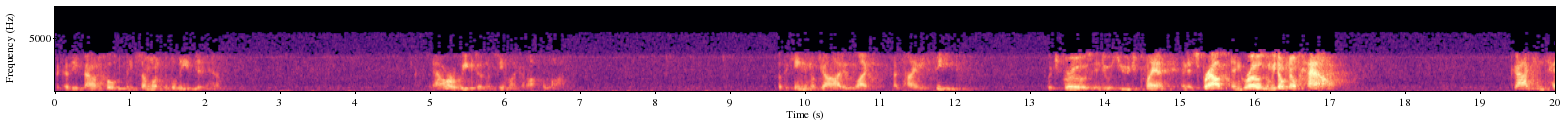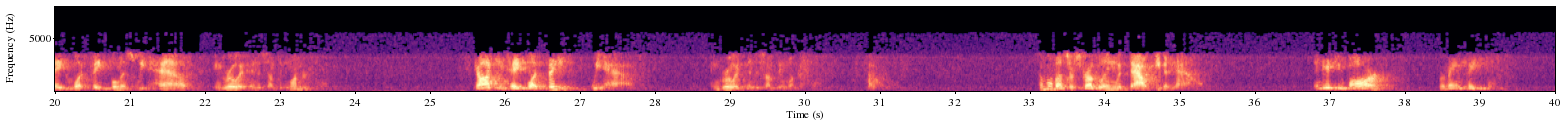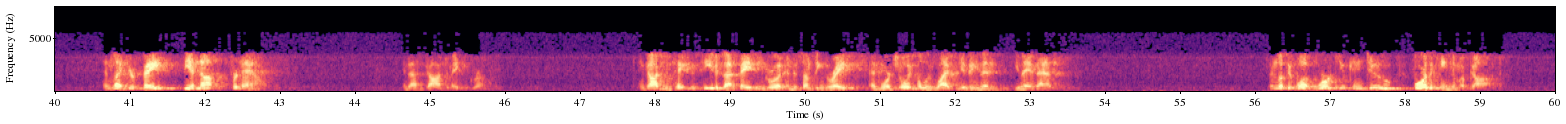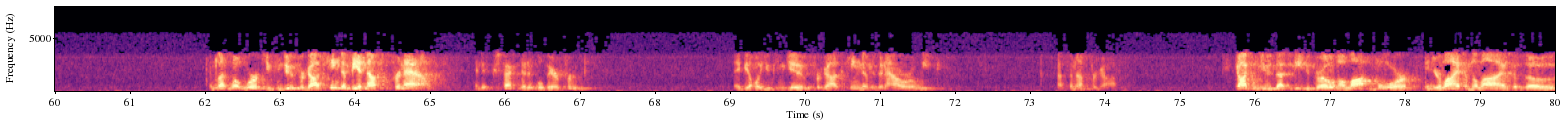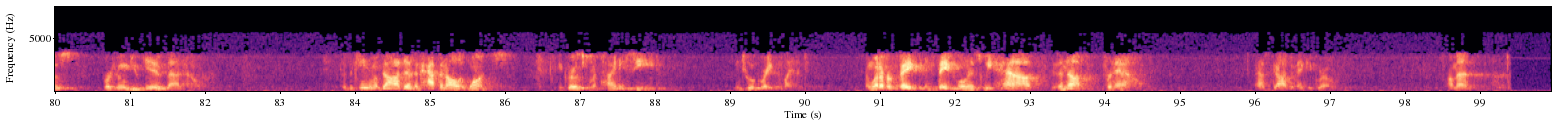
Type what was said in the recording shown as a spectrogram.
because he found hope in someone who believed in him. An hour a week doesn't seem like an awful lot. But the kingdom of God is like a tiny seed, which grows into a huge plant, and it sprouts and grows, and we don't know how. God can take what faithfulness we have and grow it into something wonderful. God can take what faith we have and grow it into something wonderful. Some of us are struggling with doubt even now. And if you are, remain faithful. And let your faith be enough for now. And ask God to make it grow. And God can take the seed of that faith and grow it into something great and more joyful and life giving than you may imagine. And look at what work you can do for the kingdom of God. And let what work you can do for God's kingdom be enough for now and expect that it will bear fruit. Maybe all you can give for God's kingdom is an hour a week. That's enough for God. God can use that seed to grow a lot more in your life and the lives of those for whom you give that hour. Because the kingdom of God doesn't happen all at once. It grows from a tiny seed into a great plant. And whatever faith and faithfulness we have is enough for now. Ask God to make it grow. Amen.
